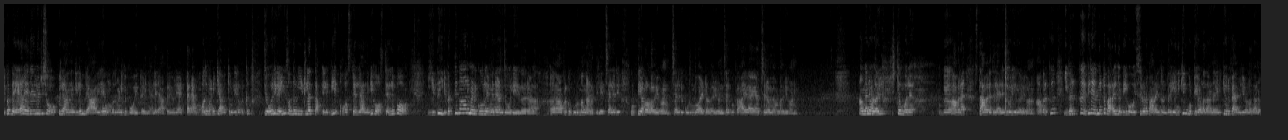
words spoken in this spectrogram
ഇപ്പോൾ വേറെ ഏതെങ്കിലും ഒരു ഷോപ്പിലാണെങ്കിലും രാവിലെ ഒമ്പത് മണിക്ക് പോയി കഴിഞ്ഞാൽ രാത്രി ഒരു എട്ടര ഒമ്പത് മണിക്ക് അകത്തുള്ളി അവർക്ക് ജോലി കഴിഞ്ഞ് സ്വന്തം വീട്ടിലെത്താം. അല്ലെങ്കിൽ ഹോസ്റ്റലിലാണെങ്കിൽ ഹോസ്റ്റലിൽ പോവാം. ഇത് ഇരുപത്തിനാല് മണിക്കൂർ എങ്ങനെയാണ് ജോലി ചെയ്യുന്ന ഒരാൾ അവർക്ക് കുടുംബം കാണത്തില്ലേ? ചിലർ കുട്ടികളുള്ളവർ കാണും ചിലർ കുടുംബമായിട്ടുള്ളവർ കാണും ചിലപ്പോൾ പ്രായമായ അച്ഛനും അമ്മ ഉള്ളവർ കാണും. അങ്ങനെയുള്ളവർ ഇഷ്ടംപോലെ പോലെ അവരുടെ സ്ഥാപനത്തിലായാലും ജോലി ചെയ്യുന്നവർ കാണും. അവർക്ക് ഇവർക്ക് ഇവർ എന്നിട്ട് പറയുന്നുണ്ട് ഈ വോയിസിലൂടെ പറയുന്നുണ്ട് എനിക്കും കുട്ടിയുള്ളതാണ് എനിക്കൊരു ഫാമിലി ഉള്ളതാണ്.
